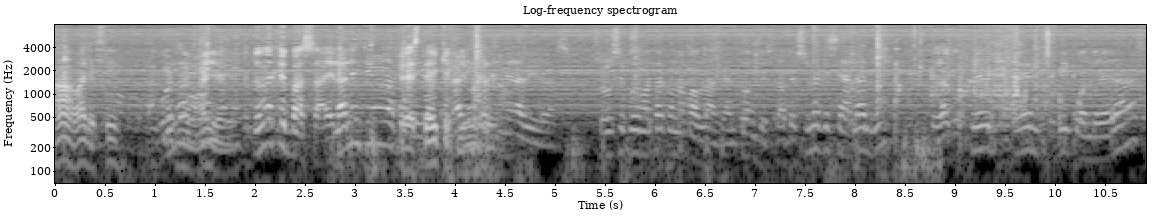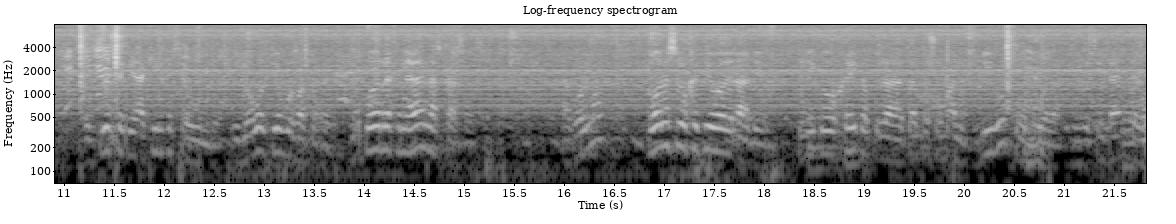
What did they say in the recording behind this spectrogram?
Ah, vale, sí. ¿de acuerdo? Entonces, ¿qué pasa? El alien tiene una Pero este hay que el alien filmarlo. regenera vidas. Solo se puede matar con arma blanca. Entonces, la persona que sea el alien te va a coger, a ver, no sé qué, y cuando le das, el tío se queda 15 segundos y luego el tío vuelve a correr. No puede regenerar en las casas. ¿De acuerdo? ¿Cuál es el objetivo del alien? Tiene que coger y capturar a tantos humanos vivos como pueda, indistintamente de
